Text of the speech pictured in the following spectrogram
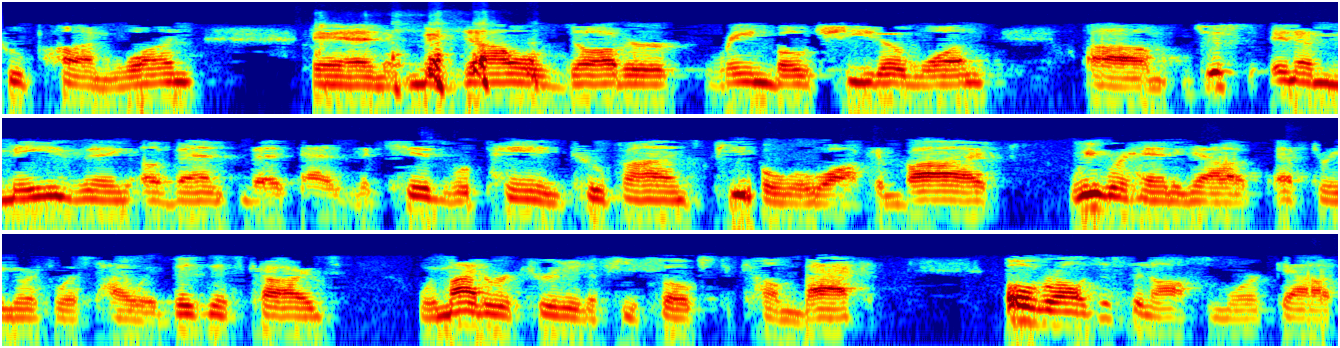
coupon won. And McDowell's daughter, Rainbow Cheetah, won. Um, just an amazing event that as the kids were painting coupons, people were walking by. We were handing out F3 Northwest Highway business cards. We might have recruited a few folks to come back. Overall, just an awesome workout.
